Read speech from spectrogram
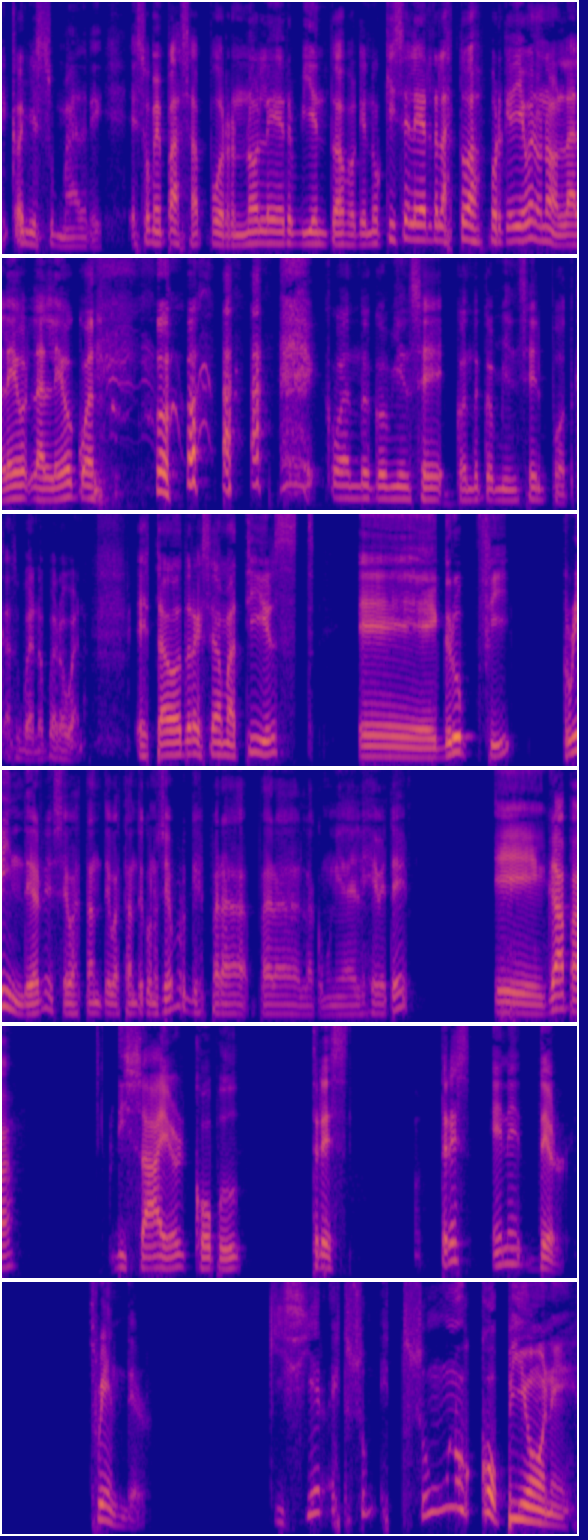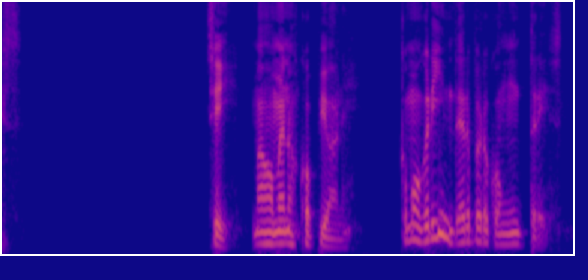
Coño, su madre. Eso me pasa por no leer bien todas, porque no quise leerlas todas, porque bueno, no, la leo, la leo cuando, cuando, comience, cuando comience el podcast. Bueno, pero bueno. Esta otra que se llama Tears, eh, Group Fee, Grinder, es bastante, bastante conocido porque es para, para la comunidad LGBT. Eh, Gapa, Desire, Couple, 3, 3N Der, Trender. Quisiera, estos son, estos son unos copiones. Sí, más o menos copiones. Como Grinder, pero con un 3.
